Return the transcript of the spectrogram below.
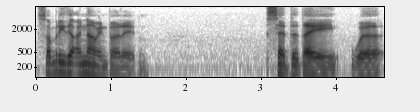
somebody that I know in Berlin said that they were,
